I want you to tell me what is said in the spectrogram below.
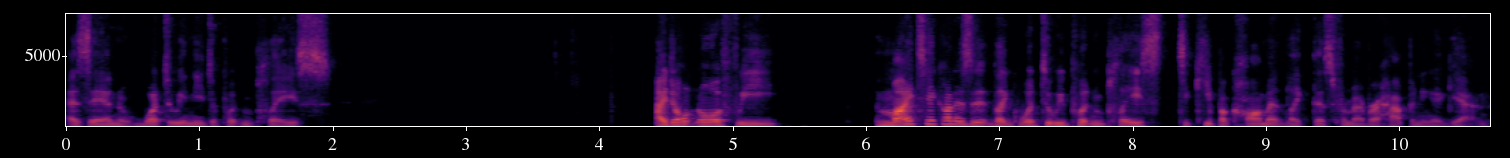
As in, what do we need to put in place? I don't know if we my take on is it like what do we put in place to keep a comment like this from ever happening again?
